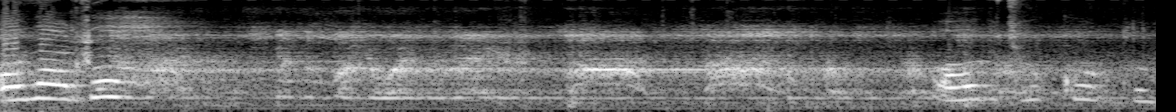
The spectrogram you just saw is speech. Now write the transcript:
O nerede? Abi çok korktum.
